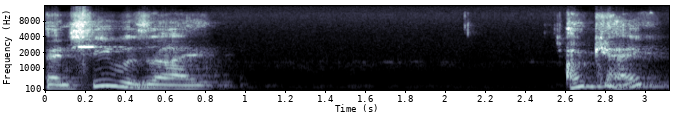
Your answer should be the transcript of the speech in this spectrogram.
And she was like, okay.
